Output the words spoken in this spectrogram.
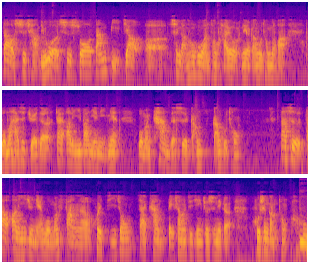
到市场，如果是说单比较呃深港通、沪港通还有那个港股通的话，我们还是觉得在二零一八年里面，我们看的是港港股通，但是到二零一九年，我们反而会集中在看北上的基金，就是那个沪深港通、沪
